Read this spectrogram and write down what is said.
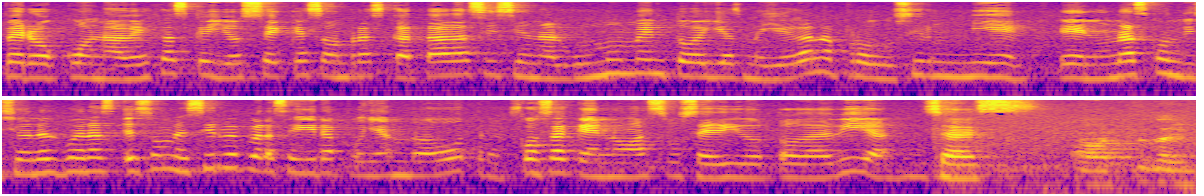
pero con abejas que yo sé que son rescatadas y si en algún momento ellas me llegan a producir miel en unas condiciones buenas, eso me sirve para seguir apoyando a otras, cosa que no ha sucedido todavía. O sea, es... Ahorita también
